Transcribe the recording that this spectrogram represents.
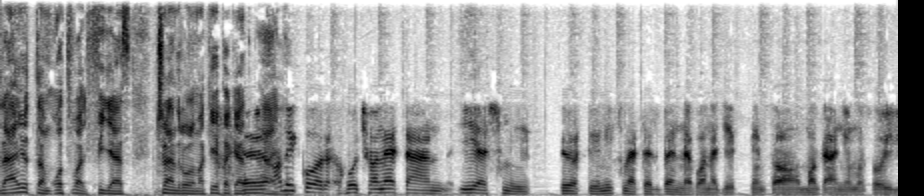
rájöttem, ott vagy, figyelsz, csináld rólam a képeket. Ö, állj. Amikor, hogyha netán ilyesmi történik, mert ez benne van egyébként a magánnyomozói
